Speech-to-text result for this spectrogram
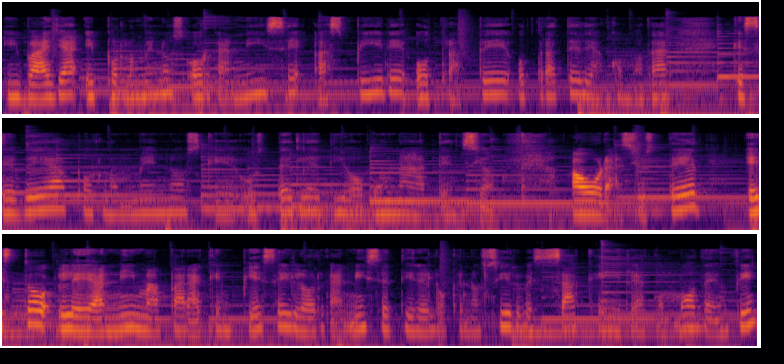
y vaya y por lo menos organice, aspire o trapee o trate de acomodar que se vea por lo menos que usted le dio una atención. Ahora, si usted esto le anima para que empiece y lo organice, tire lo que no sirve, saque y reacomode, en fin,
